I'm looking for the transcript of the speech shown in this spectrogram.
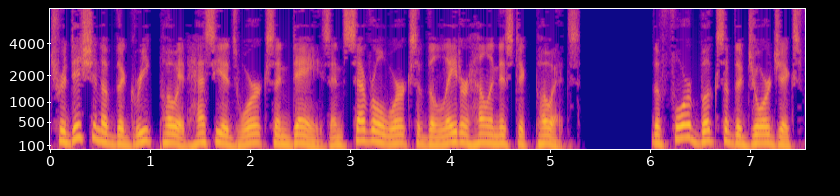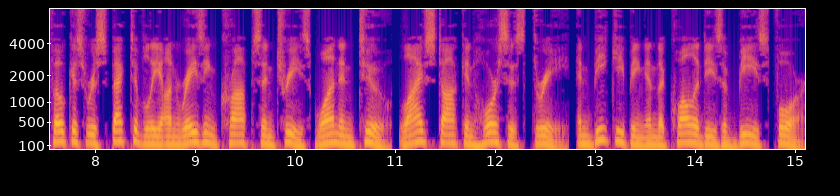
tradition of the Greek poet Hesiod's works and days and several works of the later Hellenistic poets. The four books of the Georgics focus respectively on raising crops and trees 1 and 2, livestock and horses 3, and beekeeping and the qualities of bees 4.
